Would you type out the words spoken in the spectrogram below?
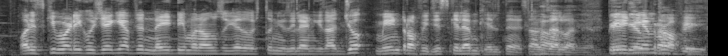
और इसकी बड़ी खुशी है कि अब जो नई टीम अनाउंस हुई है दोस्तों न्यूजीलैंड के साथ जो मेन ट्रॉफी जिसके लिए हम खेलते हैं साल हाँ, साल बाद पेटीएम ट्रॉफी।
